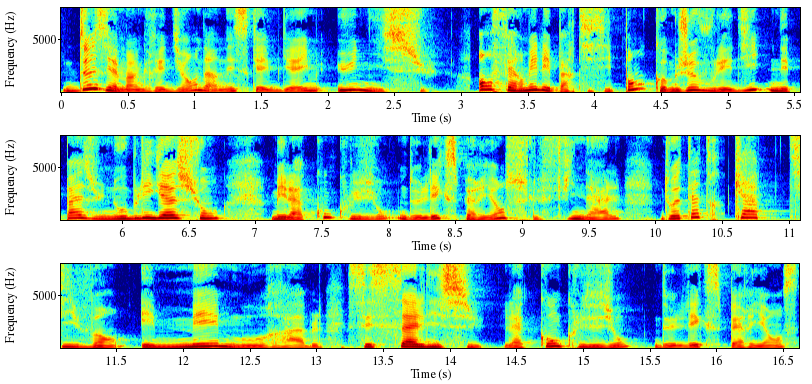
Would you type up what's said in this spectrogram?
Deuxième ingrédient d'un escape game, une issue. Enfermer les participants, comme je vous l'ai dit, n'est pas une obligation, mais la conclusion de l'expérience, le final, doit être captivant et mémorable. C'est ça l'issue, la conclusion de l'expérience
